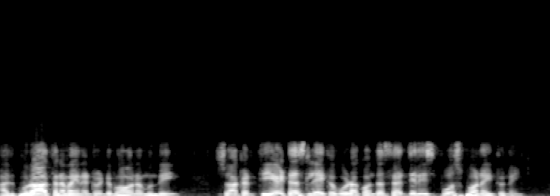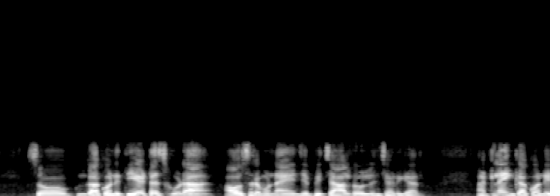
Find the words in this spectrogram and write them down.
అది పురాతనమైనటువంటి భవనం ఉంది. సో అక్కడ థియేటర్స్ లేక కూడా కొంత సర్జరీస్ పోస్ట్పోన్ అవుతున్నాయి సో ఇంకా కొన్ని థియేటర్స్ కూడా అవసరం ఉన్నాయని చెప్పి చాలా రోజుల నుంచి అడిగారు. అట్లా ఇంకా కొన్ని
